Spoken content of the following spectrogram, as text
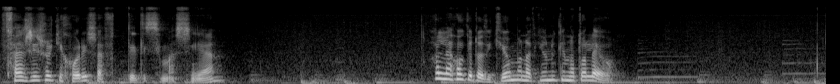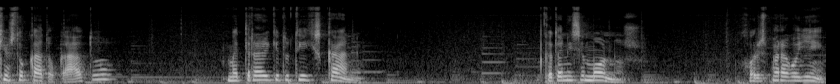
Θα ζήσω και χωρίς αυτή τη σημασία. Αλλά έχω και το δικαίωμα να βγαίνω και να το λέω. Και στο κάτω-κάτω μετράει και το τι έχεις κάνει. Και όταν είσαι μόνος, χωρίς παραγωγή.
